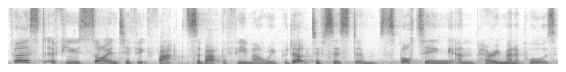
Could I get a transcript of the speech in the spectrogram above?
First, a few scientific facts about the female reproductive system, spotting and perimenopause.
